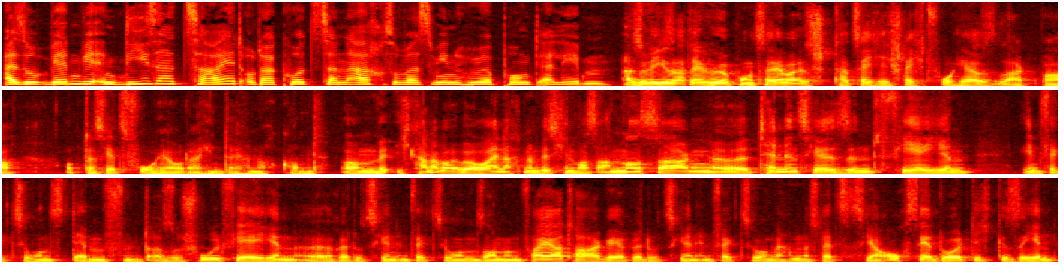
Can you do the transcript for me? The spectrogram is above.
Also werden wir in dieser Zeit oder kurz danach sowas wie einen Höhepunkt erleben? Also wie gesagt, der Höhepunkt selber ist tatsächlich schlecht vorhersagbar ob das jetzt vorher oder hinterher noch kommt. Ähm, ich kann aber über Weihnachten ein bisschen was anderes sagen. Äh, tendenziell sind Ferien infektionsdämpfend. Also Schulferien äh, reduzieren Infektionen, Sonn- und Feiertage reduzieren Infektionen. Wir haben das letztes Jahr auch sehr deutlich gesehen,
